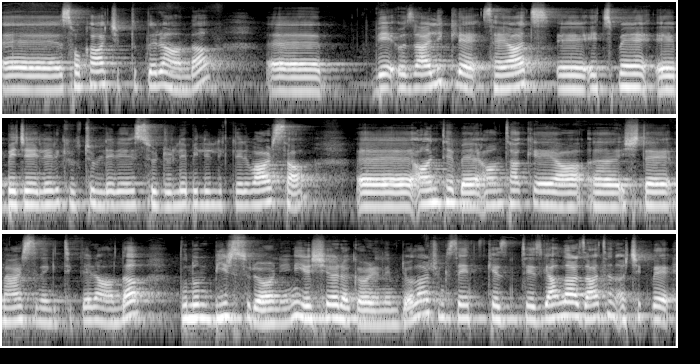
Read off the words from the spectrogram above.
e, sokağa çıktıkları anda e, ve özellikle seyahat e, etme e, becerileri, kültürleri, sürdürülebilirlikleri varsa e, Antep'e, Antakya'ya, e, işte Mersin'e gittikleri anda bunun bir sürü örneğini yaşayarak öğrenebiliyorlar. Çünkü tezgahlar zaten açık ve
